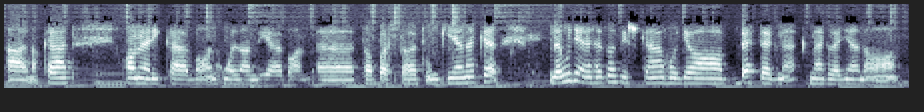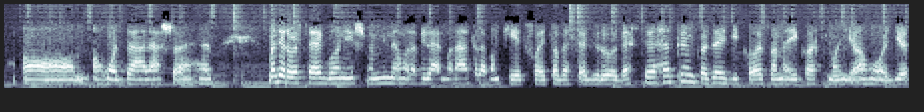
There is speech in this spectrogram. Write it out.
állnak át. Amerikában, Hollandiában ö, tapasztaltunk ilyeneket. De ugye ehhez az is kell, hogy a betegnek meglegyen a, a, a hozzáállása ehhez. Magyarországon is, meg mindenhol a világban általában kétfajta betegről beszélhetünk. Az egyik az, amelyik azt mondja, hogy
